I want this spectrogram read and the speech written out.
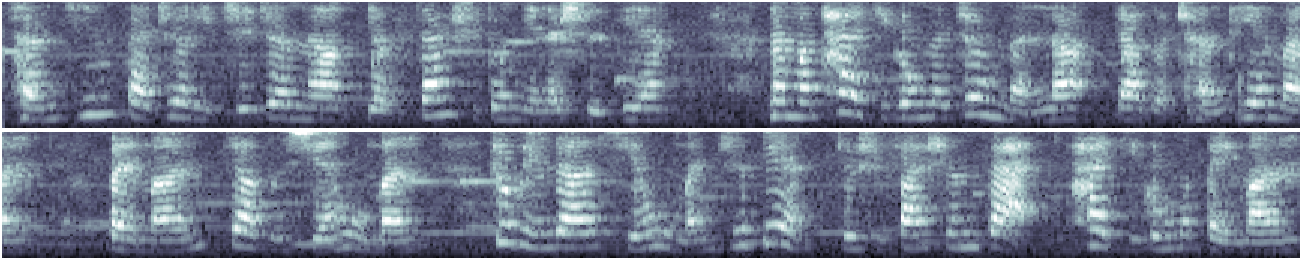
曾经在这里执政呢，有三十多年的时间。那么太极宫的正门呢，叫做承天门，北门叫做玄武门。著名的玄武门之变就是发生在太极宫的北门。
